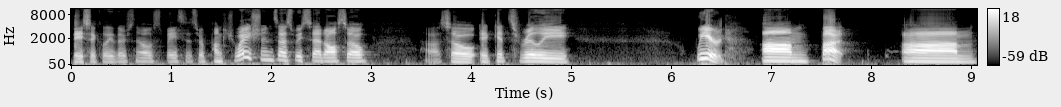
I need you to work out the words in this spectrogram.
basically there's no spaces or punctuations, as we said also. Uh, so it gets really weird. Um, but um,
